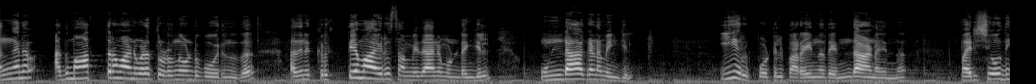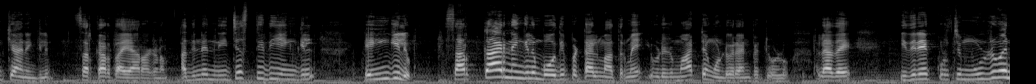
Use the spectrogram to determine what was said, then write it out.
അങ്ങനെ അത് മാത്രമാണ് ഇവിടെ തുടർന്നുകൊണ്ട് പോരുന്നത്. അതിന് കൃത്യമായൊരു സംവിധാനമുണ്ടെങ്കിൽ ഉണ്ടാകണമെങ്കിൽ ഈ റിപ്പോർട്ടിൽ പറയുന്നത് എന്താണ് എന്ന് പരിശോധിക്കാനെങ്കിലും സർക്കാർ തയ്യാറാകണം. അതിന്റെ നിജസ്ഥിതി എങ്കിൽ എങ്കിലും സർക്കാരിനെങ്കിലും ബോധ്യപ്പെട്ടാൽ മാത്രമേ ഇവിടെ ഒരു മാറ്റം കൊണ്ടുവരാൻ പറ്റുള്ളൂ. അല്ലാതെ ഇതിനെക്കുറിച്ച് മുഴുവൻ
